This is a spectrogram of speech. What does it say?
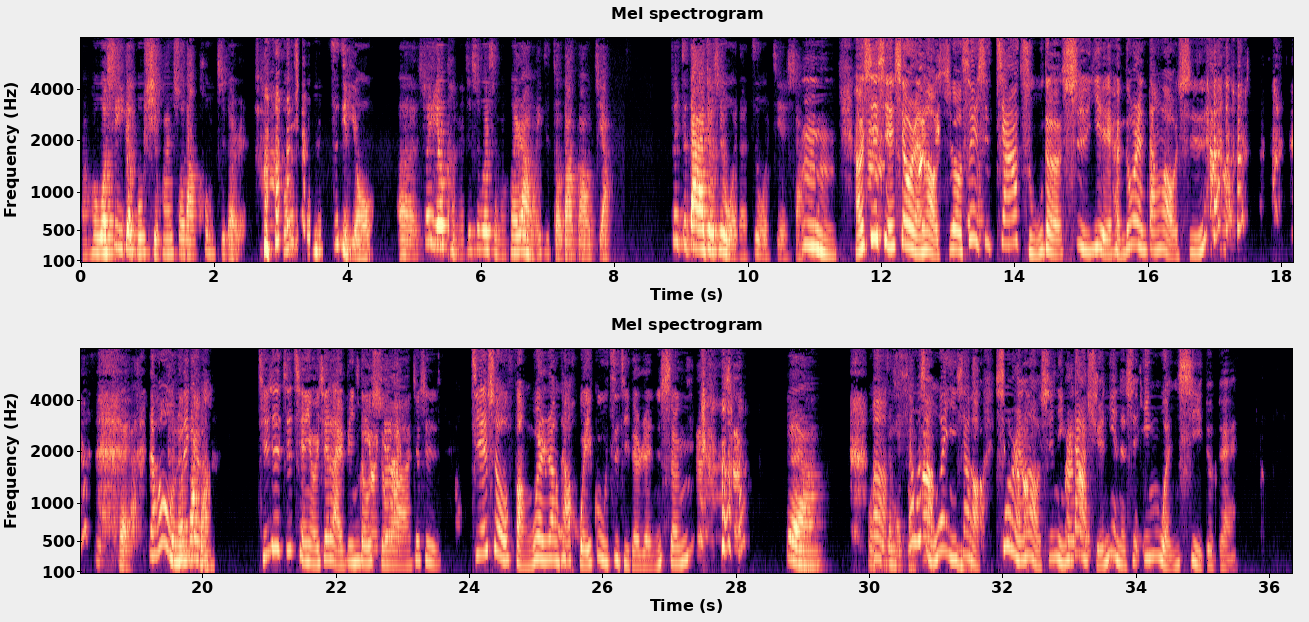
然后我是一个不喜欢受到控制的人，我很喜欢自由，呃，所以也有可能这是为什么会让我一直走到高教。所以这大概就是我的自我介绍。嗯，好，谢谢秀仁老师哦。所以是家族的事业，很多人当老师。对啊，然后我们那个。其实之前有一些来宾都说啊，就是接受访问让他回顾自己的人生。对 啊，我是这么想。那我想问一下哦，秀仁老师，您大学念的是英文系，对不对？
